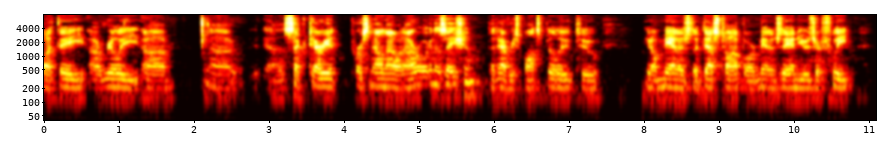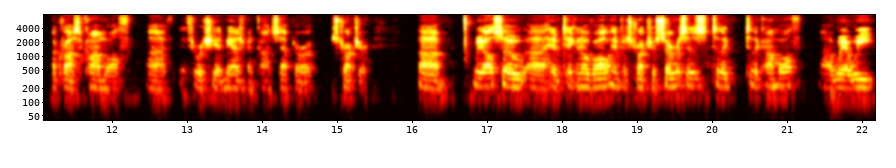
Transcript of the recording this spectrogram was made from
but they are really um, secretariat personnel now in our organization that have responsibility to, you know, manage the desktop or manage the end user fleet across the Commonwealth uh, through a shared management concept or a structure. Um, we also uh, have taken over all infrastructure services to the to the Commonwealth, uh, where we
